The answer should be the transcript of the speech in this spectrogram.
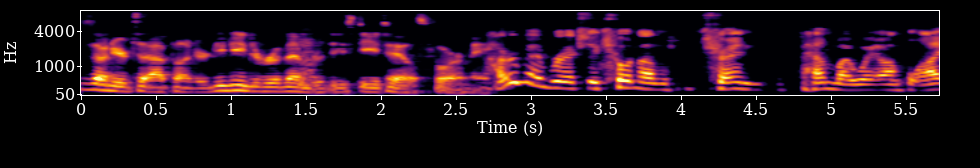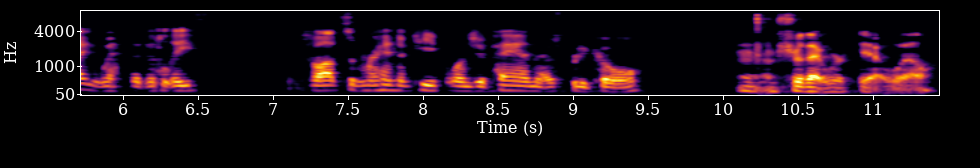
This is on your top hundred. You need to remember these details for me. I remember actually going on trying found my way online with it at least. Fought some random people in Japan. That was pretty cool. Mm, I'm sure that worked out well.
